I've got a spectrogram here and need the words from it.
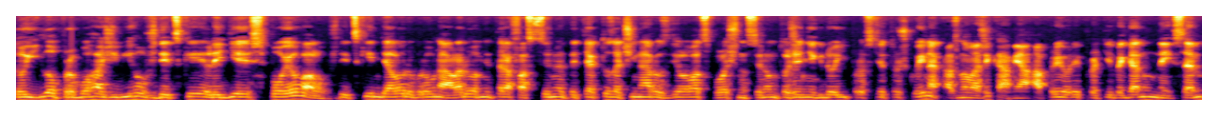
to jídlo pro boha živýho vždycky lidi spojovalo, vždycky jim dělalo dobrou náladu a mě teda fascinuje teď, jak to začíná rozdělovat společnost, jenom to, že někdo jí prostě trošku jinak. A znova říkám, já a priori proti veganům nejsem,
